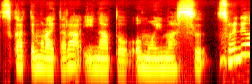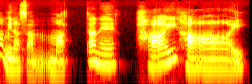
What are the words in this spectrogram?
使ってもらえたらいいなと思います。それでは皆さんまたね。はいはい。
